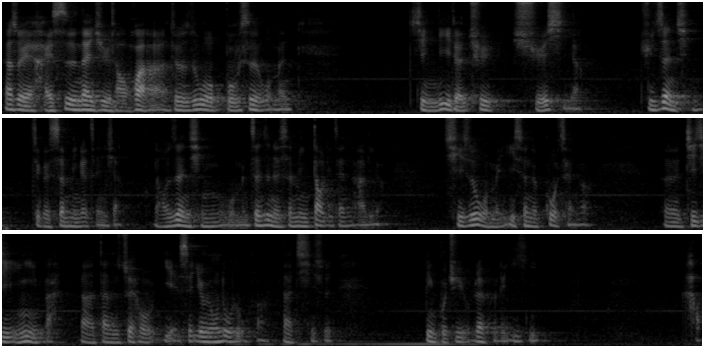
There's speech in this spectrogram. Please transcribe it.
那所以还是那句老话啊，就是如果不是我们尽力的去学习啊。去认清这个生命的真相，然后认清我们真正的生命到底在哪里啊？其实我们一生的过程啊，呃，汲汲营营吧，那但是最后也是庸庸碌碌啊，那其实并不具有任何的意义。好，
